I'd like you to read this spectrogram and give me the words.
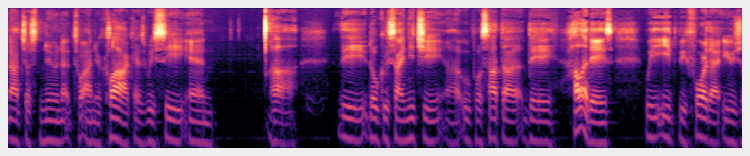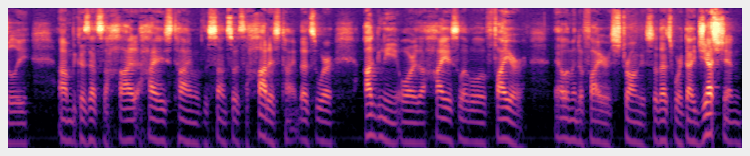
not just noon on your clock, as we see in uh, the Rokusai Nichi uh, Day holidays. We eat before that usually um, because that's the high, highest time of the sun. So it's the hottest time. That's where Agni, or the highest level of fire, the element of fire, is strongest. So that's where digestion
